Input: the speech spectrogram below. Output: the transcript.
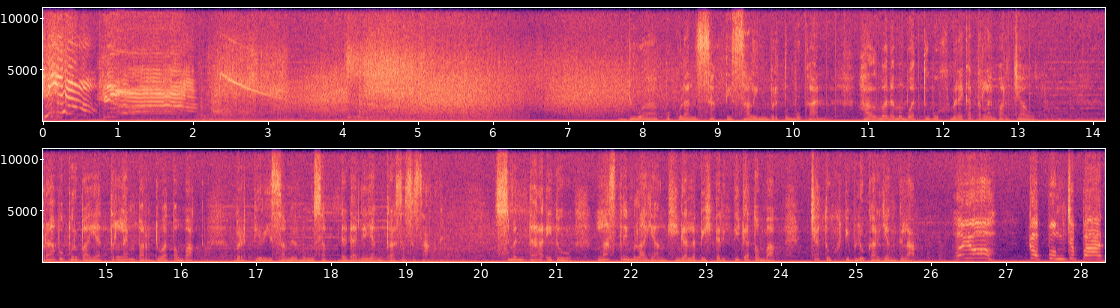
Iya. Hiya! Dua pukulan sakti saling bertumbukan, hal mana membuat tubuh mereka terlempar jauh. Prabu Purbaya terlempar dua tombak, berdiri sambil mengusap dadanya yang terasa sesak. Sementara itu, Lastri melayang hingga lebih dari tiga tombak jatuh di belukar yang gelap. Ayo, kepung cepat!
